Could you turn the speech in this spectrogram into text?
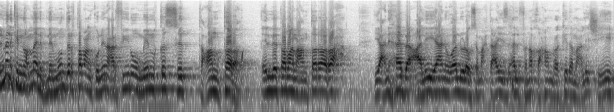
الملك النعمان بن المنذر طبعا كلنا عارفينه من قصة عنترة اللي طبعا عنترة راح يعني هبق عليه يعني وقال له لو سمحت عايز ألف ناقة حمراء كده معلش إيه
